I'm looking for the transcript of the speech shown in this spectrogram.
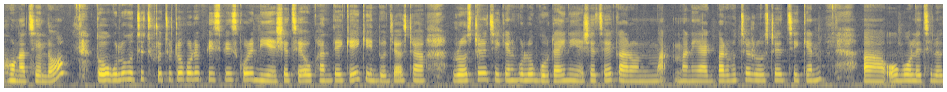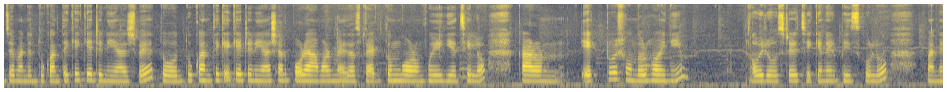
ভোনা ছিল। তো ওগুলো হচ্ছে ছোটো ছোটো করে পিস পিস করে নিয়ে এসেছে ওখান থেকেই। কিন্তু জাস্ট রোস্টের চিকেনগুলো গোটাই নিয়ে এসেছে। কারণ মানে একবার হচ্ছে রোস্টের চিকেন ও বলেছিল যে মানে দোকান থেকে কেটে নিয়ে আসবে। তো দোকান থেকে কেটে নিয়ে আসার পরে আমার মেজাজটা একদম গরম হয়ে গিয়েছিল। কারণ একটু সুন্দর হয়নি। ওই রোস্টের চিকেনের পিসগুলো মানে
